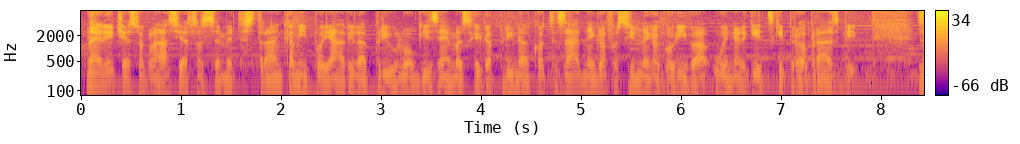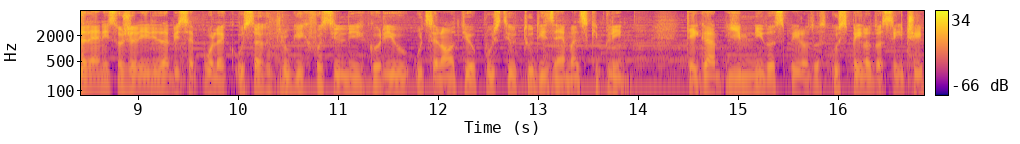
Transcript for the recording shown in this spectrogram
Največja soglasja so se med strankami pojavila pri vlogi zemljskega plina kot zadnjega fosilnega goriva v energetski preobrazbi. Zeleni so želeli, da bi se poleg vseh drugih fosilnih goriv v celoti opustil tudi zemljski plin. Tega jim ni dospelo, uspelo doseči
